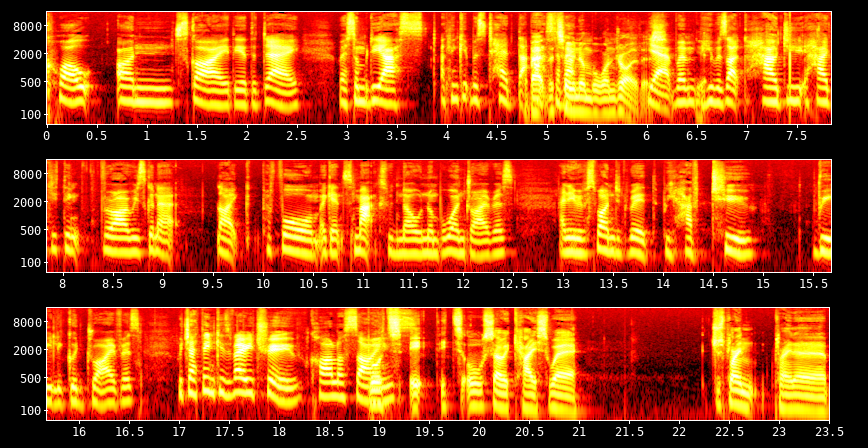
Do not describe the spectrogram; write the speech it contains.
quote on Sky the other day where somebody asked. I think it was Ted that About the two number one drivers. yeah, when he was like, "How do you how do you think Ferrari's gonna like perform against Max with no number one drivers?" And he responded with, "We have two really good drivers, which I think is very true. Carlos Sainz. But it, it's also a case where just playing playing a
